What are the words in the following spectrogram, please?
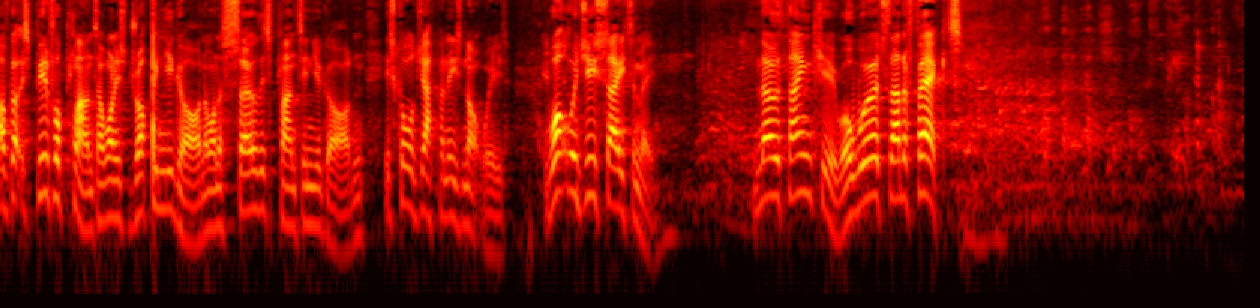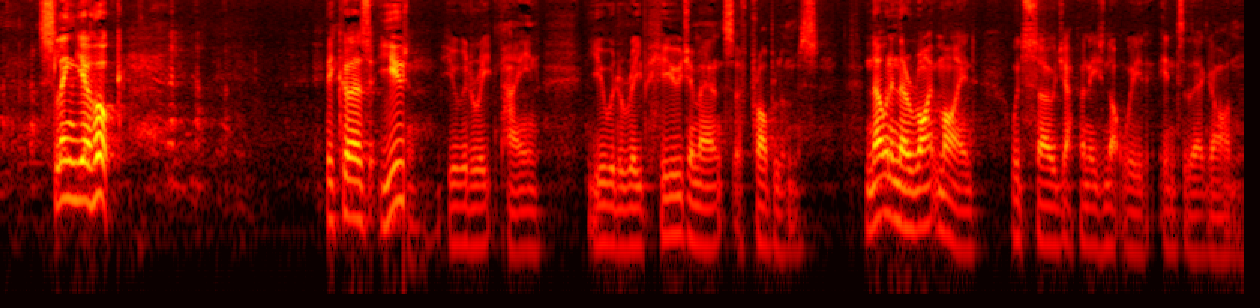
I've got this beautiful plant I want to drop in your garden, I want to sow this plant in your garden, it's called Japanese knotweed, what would you say to me? No, thank you, or words to that effect. Sling your hook. Because you you would reap pain, you would reap huge amounts of problems. No one in their right mind would sow Japanese knotweed into their garden.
